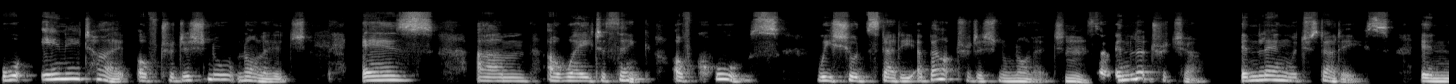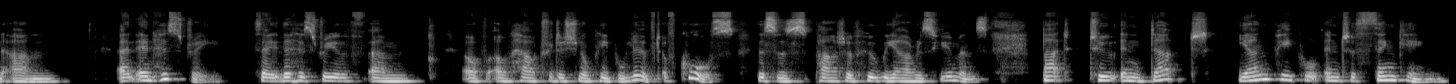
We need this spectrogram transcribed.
or any type of traditional knowledge as um, a way to think. Of course, we should study about traditional knowledge. Mm. So, in literature, in language studies, in um, and in history, say the history of um, of of how traditional people lived. Of course, this is part of who we are as humans, but to induct young people into thinking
